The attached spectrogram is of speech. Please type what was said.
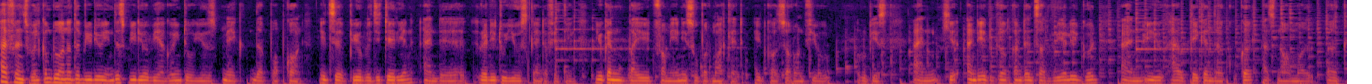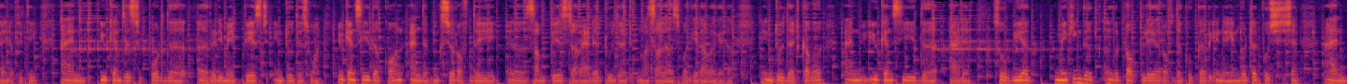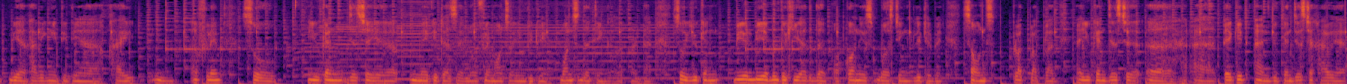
Hi friends, welcome to another video. In this video, we are going to use make the popcorn. It's a pure vegetarian and uh, ready to use kind of a thing. You can buy it from any supermarket. It costs around few rupees, and here and it contents are really good. And you have taken the cooker as normal uh, kind of thing, and you can just pour the uh, ready-made paste into this one. You can see the corn and the mixture of the uh, some paste are added to that masalas, vagera vagera into that cover, and you can see the adder so we are making the uh, top layer of the cooker in an inverted position and we are having it in a high uh, flame so you can just uh, make it as a low flame also in between once the thing are, done. So you can we will be able to hear the popcorn is bursting a little bit sounds plug plug plug and you can just uh, uh, take it and you can just have a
